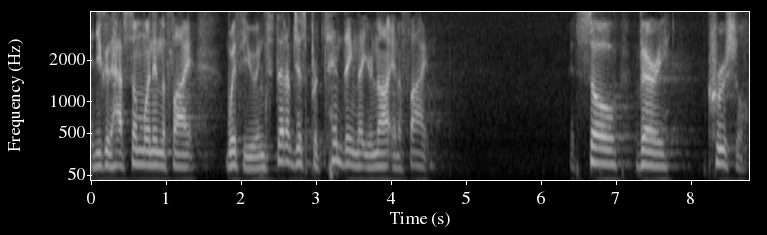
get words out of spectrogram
And you could have someone in the fight with you instead of just pretending that you're not in a fight. It's so very crucial.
